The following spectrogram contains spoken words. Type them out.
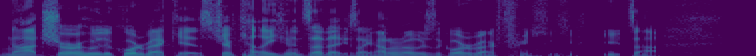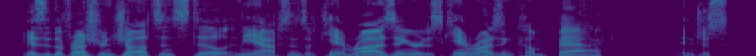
Not sure who the quarterback is. Chip Kelly even said that. He's like, I don't know who's the quarterback for Utah. Is it the freshman Johnson still in the absence of Cam Rising, or does Cam Rising come back and just,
